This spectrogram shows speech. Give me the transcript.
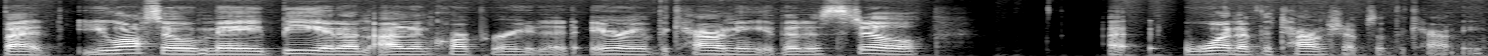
but you also may be in an unincorporated area of the county that is still uh, one of the townships of the county.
